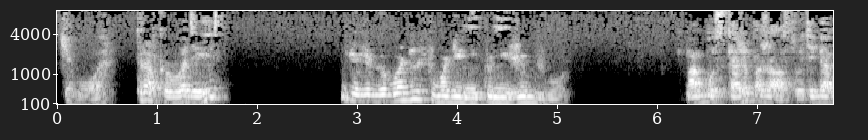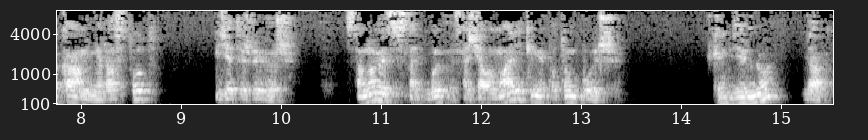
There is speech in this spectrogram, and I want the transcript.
Чего? Травка в воде есть? Я же говорю, что в воде никто не живет. Мабус, скажи, пожалуйста, у тебя камни растут, где ты живешь? Становятся сначала маленькими, потом больше. Как зерно? Да.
